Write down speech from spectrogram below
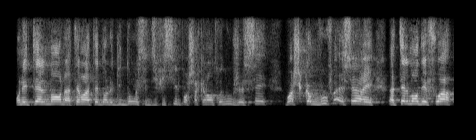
on est tellement, on a tellement la tête dans le guidon et c'est difficile pour chacun d'entre nous, je sais. Moi, je suis comme vous, frères et sœurs, et on a tellement des fois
